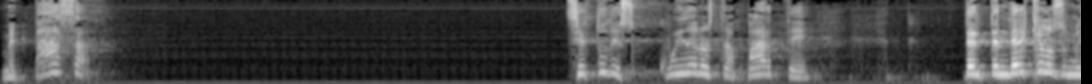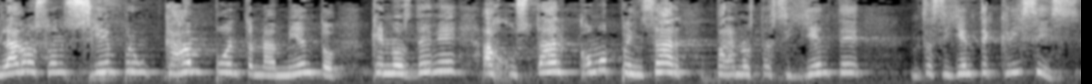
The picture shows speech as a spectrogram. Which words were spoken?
Me pasa. cierto descuido de nuestra parte de entender que los milagros son siempre un campo de entrenamiento que nos debe ajustar cómo pensar para nuestra siguiente, nuestra siguiente crisis.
